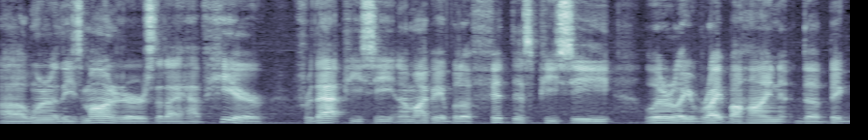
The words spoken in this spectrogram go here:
uh, one of these monitors that I have here for that PC, and I might be able to fit this PC literally right behind the big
